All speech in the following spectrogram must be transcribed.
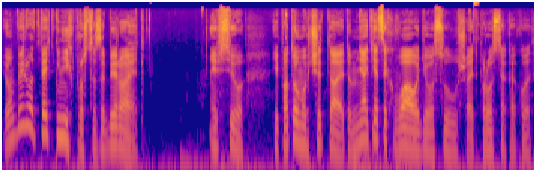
И он берет пять книг, просто забирает. И все и потом их читает. У меня отец их в аудио слушает, просто как вот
